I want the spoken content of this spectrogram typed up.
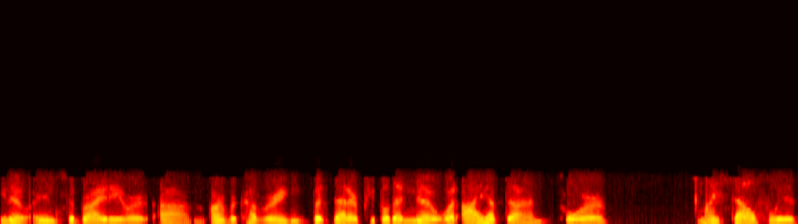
you know, in sobriety or um, aren't recovering, but that are people that know what I have done for myself with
